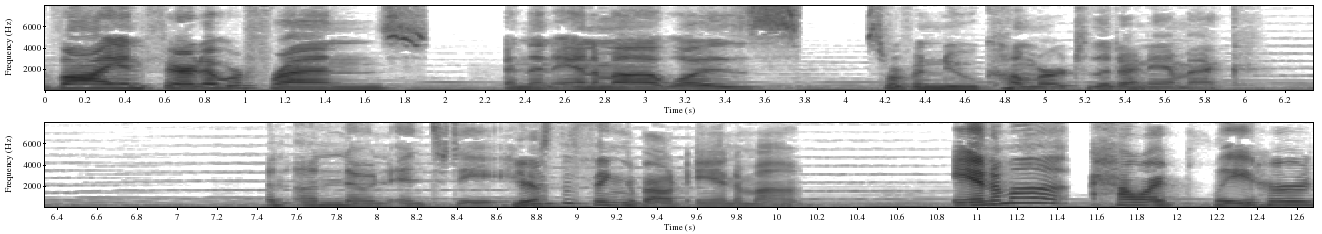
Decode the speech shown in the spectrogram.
Vi and Farida were friends, and then Anima was sort of a newcomer to the dynamic. An unknown entity. Here's the thing about Anima. Anima, how I play her,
